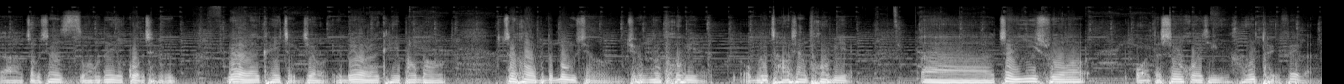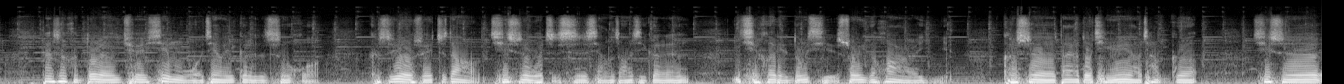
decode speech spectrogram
呃，走向死亡的一个过程，没有人可以拯救，也没有人可以帮忙，最后我们的梦想全部破灭，我们的朝向破灭。呃，正一说，我的生活已经很颓废了。但是很多人却羡慕我这样一个人的生活，可是又有谁知道，其实我只是想找几个人一起喝点东西，说一个话而已。可是大家都情愿要唱歌，其实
